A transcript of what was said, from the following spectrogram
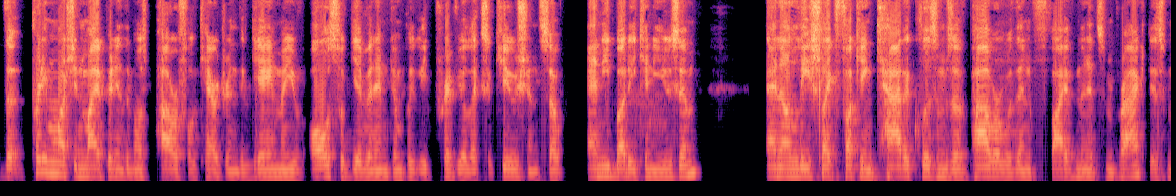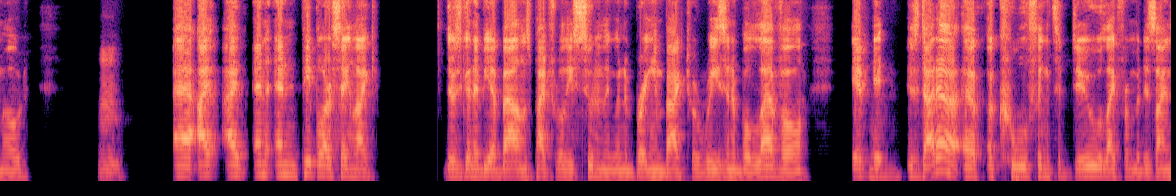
the pretty much, in my opinion, the most powerful character in the game, and you've also given him completely trivial execution. So anybody can use him and unleash like fucking cataclysms of power within five minutes in practice mode. Mm. Uh, I, I, and and people are saying like there's going to be a balance patch really soon and they're going to bring him back to a reasonable level. if, mm-hmm. is that a, a, a, cool thing to do like from a design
